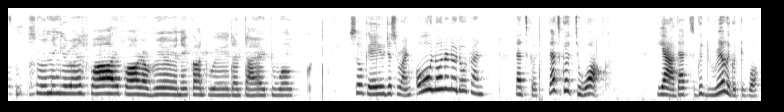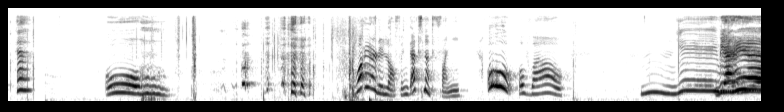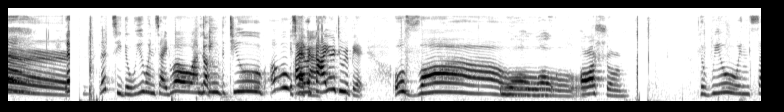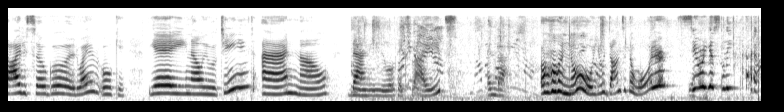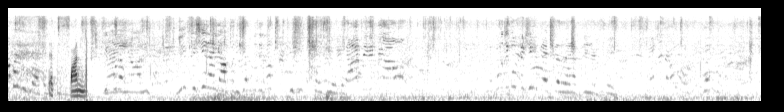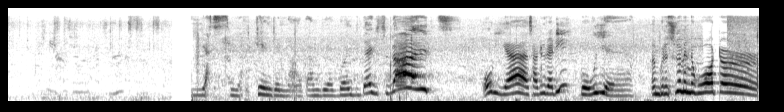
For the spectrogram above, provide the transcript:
swimming area is far, far away, and I can't wait. I'm tired to walk. It's okay, you just run. Oh, no, no, no, don't run. That's good. That's good to walk. Yeah, that's good, really good to walk. oh. Why are they laughing? That's not funny. Oh, oh wow. Hmm, yay, We are here. Let, let's see the view inside. Whoa, I'm No. the tube. Oh, It's I have a a- tire to repair. Oh, wow. Whoa, whoa. Awesome. The view inside is so good. Why? Okay. Yay, now we will change and now Danny will take slides. And that. Oh no, you dance in the water? Seriously? That's funny. Yes, we have changed now, and we are going to take slides. Oh yes, are you ready? Oh yeah. I'm gonna swim in the water.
